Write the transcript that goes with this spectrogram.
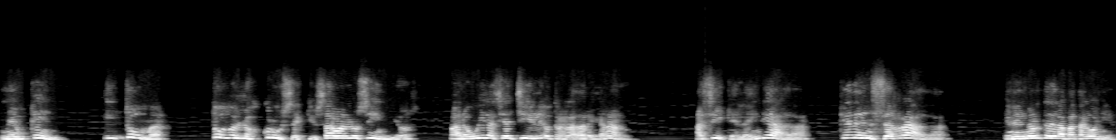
Neuquén y toma todos los cruces que usaban los indios para huir hacia Chile o trasladar el ganado. Así que la indiada queda encerrada en el norte de la Patagonia,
